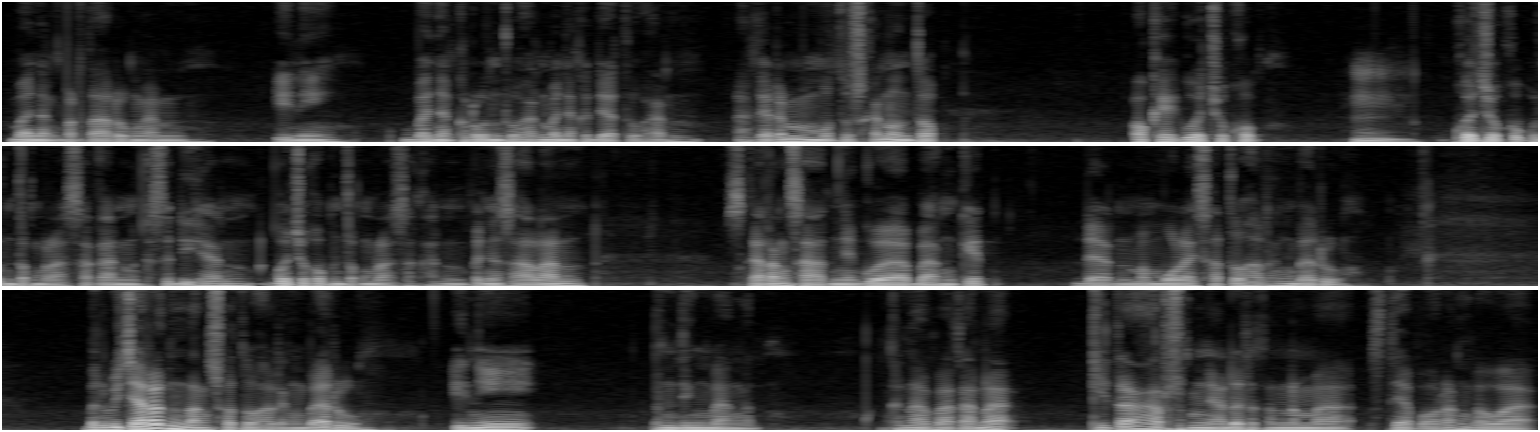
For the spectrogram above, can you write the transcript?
banyak pertarungan ini, banyak keruntuhan, banyak kejatuhan, akhirnya memutuskan untuk oke gue cukup, hmm. gue cukup untuk merasakan kesedihan, gue cukup untuk merasakan penyesalan. Sekarang saatnya gue bangkit dan memulai satu hal yang baru. Berbicara tentang suatu hal yang baru, ini penting banget. Kenapa? Karena kita harus menyadarkan sama setiap orang bahwa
